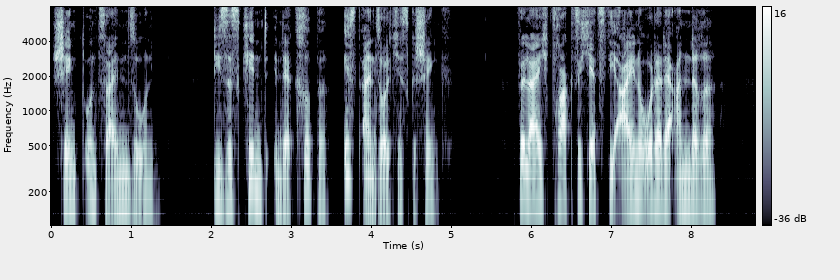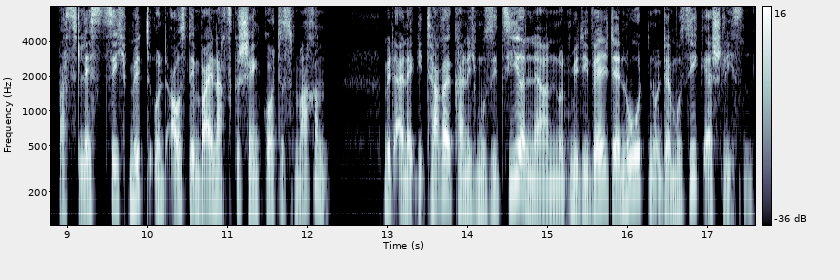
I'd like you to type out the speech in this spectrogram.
schenkt uns seinen Sohn. Dieses Kind in der Krippe ist ein solches Geschenk. Vielleicht fragt sich jetzt die eine oder der andere, was lässt sich mit und aus dem Weihnachtsgeschenk Gottes machen? Mit einer Gitarre kann ich musizieren lernen und mir die Welt der Noten und der Musik erschließen.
